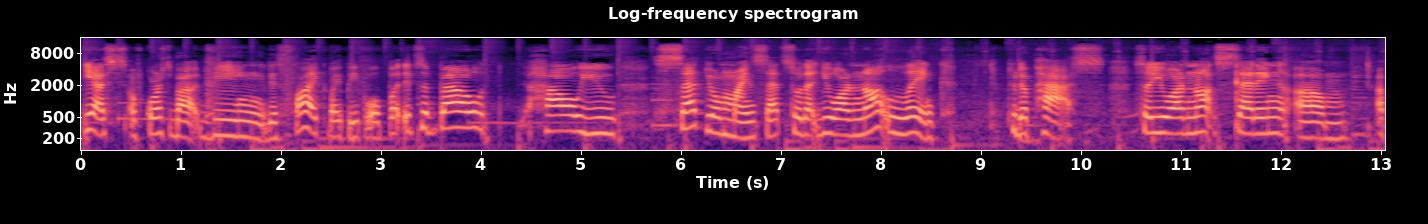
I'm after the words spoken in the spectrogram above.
yes, of course about being disliked by people, but it's about how you set your mindset so that you are not linked to the past. So you are not setting um, a,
